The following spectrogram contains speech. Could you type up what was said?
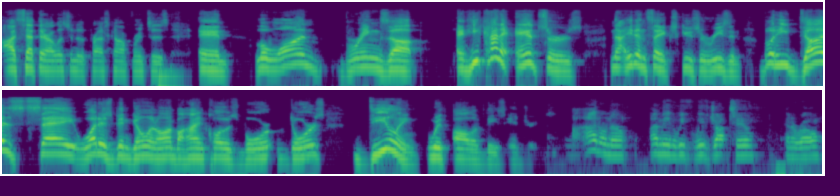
I sat there, I listened to the press conferences, and Lewan brings up and he kind of answers. Now he didn't say excuse or reason, but he does say what has been going on behind closed board, doors, dealing with all of these injuries. I don't know. I mean, we've we've dropped two in a row,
